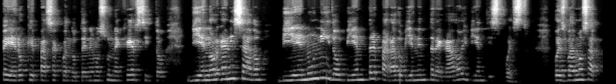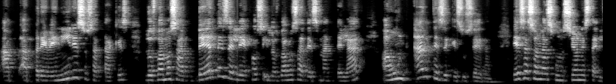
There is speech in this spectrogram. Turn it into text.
pero ¿qué pasa cuando tenemos un ejército bien organizado, bien unido, bien preparado, bien entregado y bien dispuesto? Pues vamos a, prevenir esos ataques, los vamos a ver desde lejos y los vamos a desmantelar aún antes de que sucedan. Esas son las funciones del,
